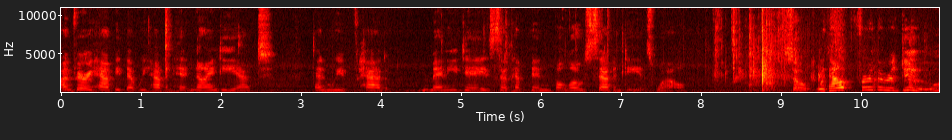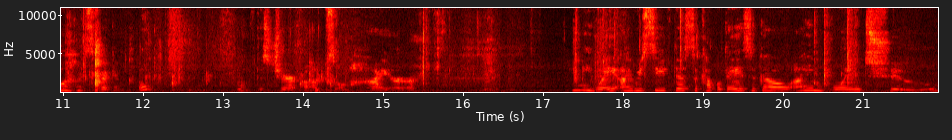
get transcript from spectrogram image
I'm very happy that we haven't hit 90 yet, and we've had many days that have been below 70 as well. So without further ado, let's see if I can oh, move this chair up so I'm higher. Anyway, I received this a couple days ago. I am going to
